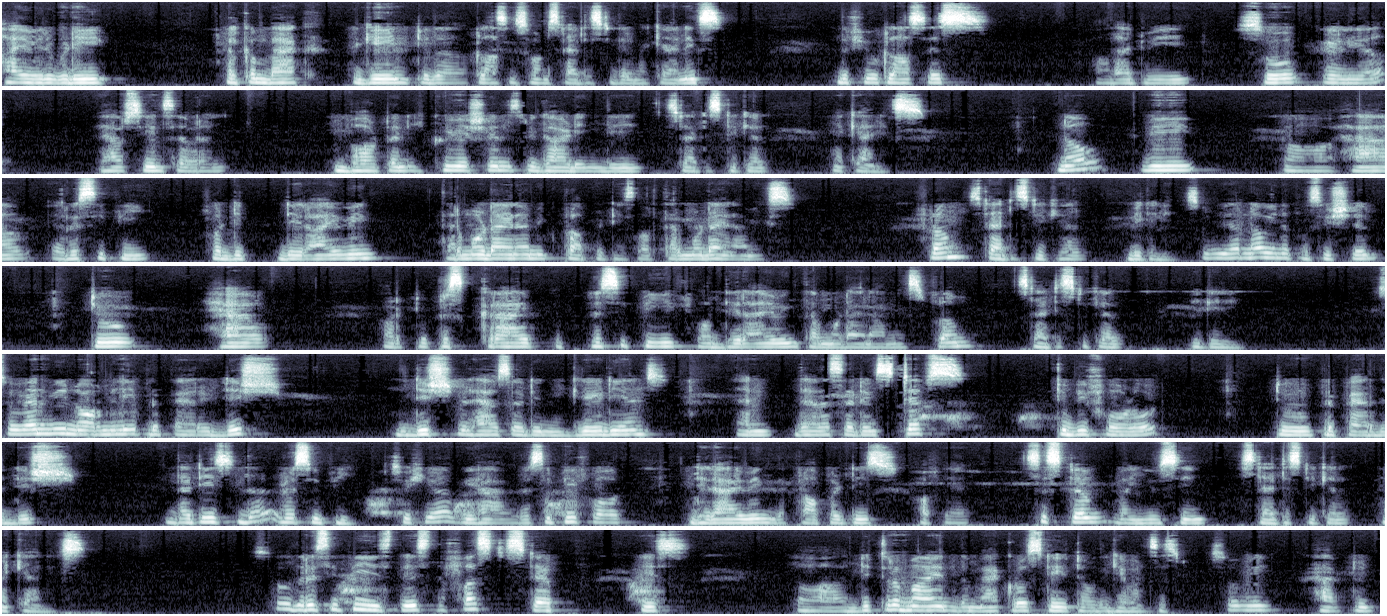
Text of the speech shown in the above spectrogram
Hi everybody, welcome back again to the classes on statistical mechanics. The few classes uh, that we saw earlier, we have seen several important equations regarding the statistical mechanics. Now we uh, have a recipe for de deriving thermodynamic properties or thermodynamics from statistical beginning. So we are now in a position to have or to prescribe a recipe for deriving thermodynamics from statistical beginning. So when we normally prepare a dish, the dish will have certain ingredients and there are certain steps to be followed to prepare the dish. That is the recipe. So here we have recipe for deriving the properties of a system by using statistical mechanics. So the recipe is this. The first step is uh, determine the macro state of the given system. So we have to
